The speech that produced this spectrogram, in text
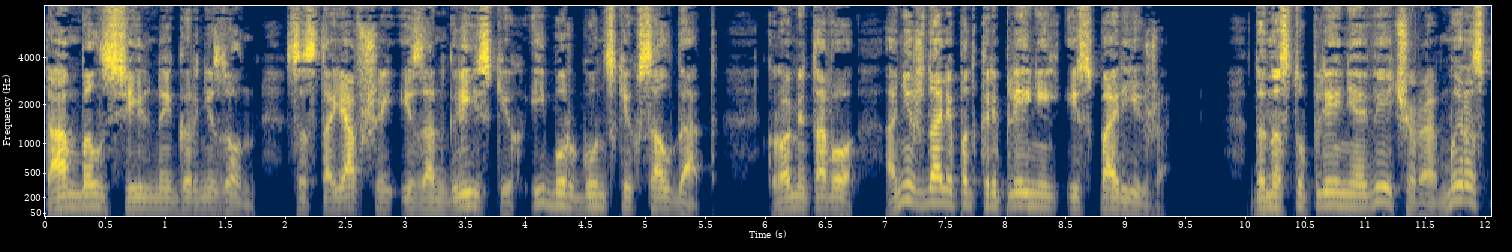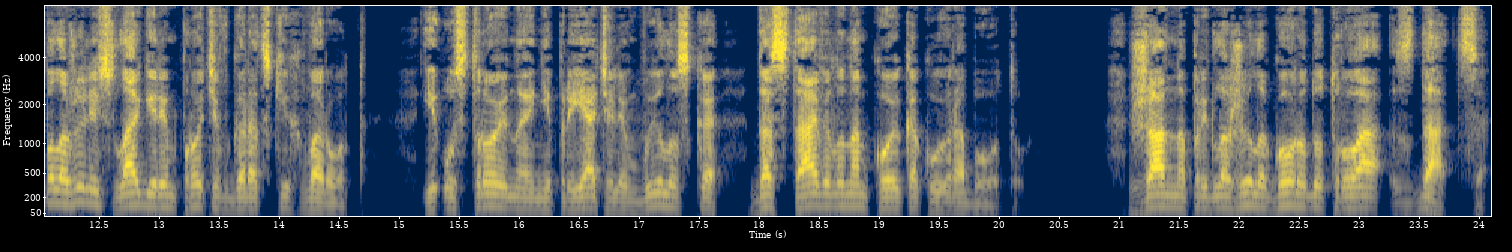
Там был сильный гарнизон, состоявший из английских и бургундских солдат. Кроме того, они ждали подкреплений из Парижа. До наступления вечера мы расположились лагерем против городских ворот, и устроенная неприятелем вылазка доставила нам кое-какую работу. Жанна предложила городу Труа сдаться.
